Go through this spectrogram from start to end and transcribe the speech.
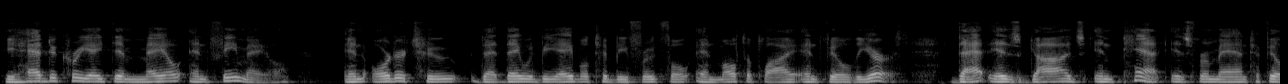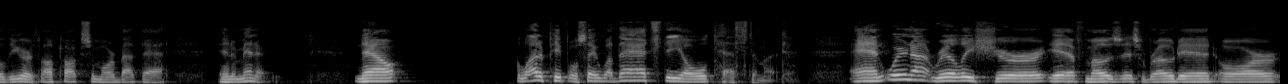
He had to create them male and female in order to that they would be able to be fruitful and multiply and fill the earth. That is God's intent is for man to fill the earth. I'll talk some more about that in a minute. Now, a lot of people say, well, that's the Old Testament. And we're not really sure if Moses wrote it or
